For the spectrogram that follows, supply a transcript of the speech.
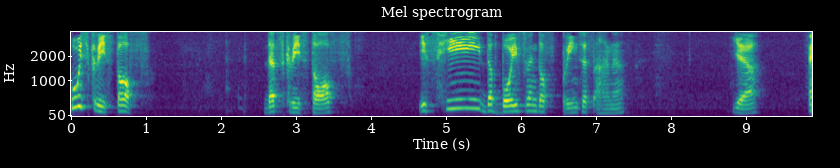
Who is Kristoff? That's Kristoff. Is he the boyfriend of Princess Anna? Yeah.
